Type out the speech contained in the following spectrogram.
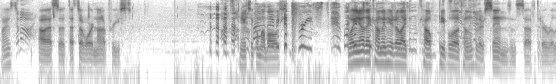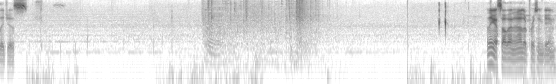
Why is... Come on. Oh, that's a that's a warden, not a priest. Can you tickle Why my balls? be a priest? Why Well, you know they come in here to like help people atone for their sins and stuff that are religious. I think I saw that in another prison game.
